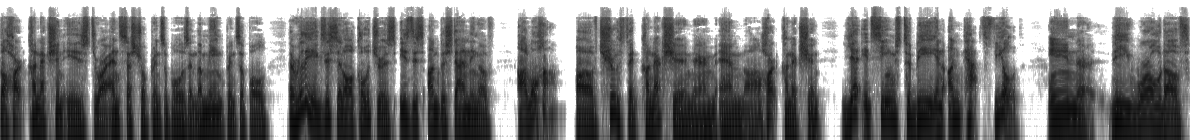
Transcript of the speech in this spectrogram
the heart connection is through our ancestral principles. And the main principle that really exists in all cultures is this understanding of aloha, of truth and connection and, and uh, heart connection. Yet it seems to be an untapped field in the world of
